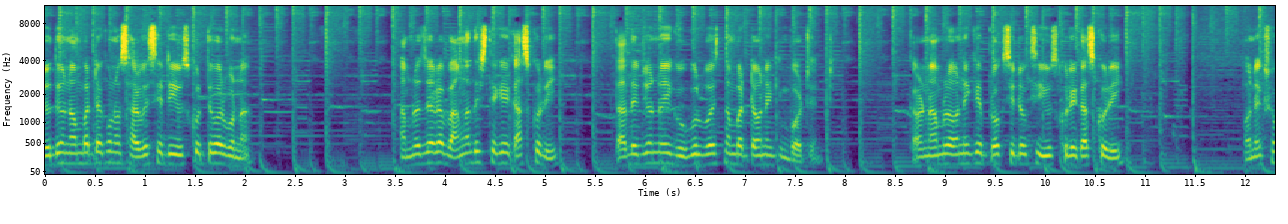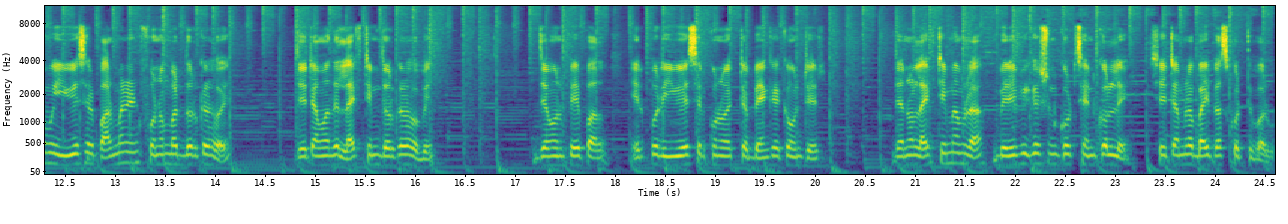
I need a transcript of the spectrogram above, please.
যদিও নাম্বারটা কোনো সার্ভিস এটি ইউজ করতে পারব না। আমরা যারা বাংলাদেশ থেকে কাজ করি, তাদের জন্য এই গুগল ভয়েস নাম্বারটা অনেক ইম্পর্টেন্ট কারণ আমরা অনেকে প্রক্সি টক্সি ইউজ করে কাজ করি। অনেক সময় ইউএস এর পারমানেন্ট ফোন নাম্বার দরকার হয়, যেটা আমাদের লাইফ টাইম দরকার হবে। যেমন পেপাল এরপর ইউএস এর কোনো একটা ব্যাংক অ্যাকাউন্টের যেন লাইফ টাইম আমরা ভেরিফিকেশন কোড সেন্ড করলে, সেটা আমরা বাইপাস করতে পারব।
